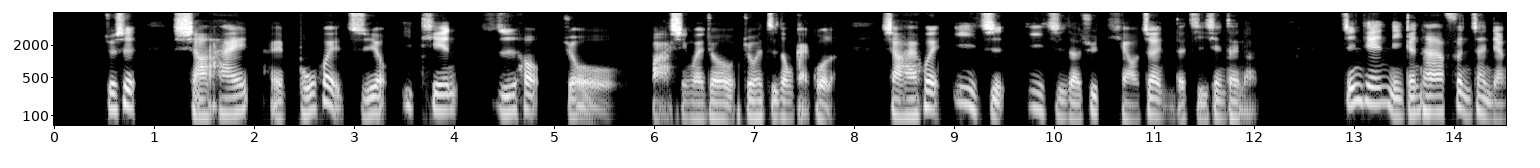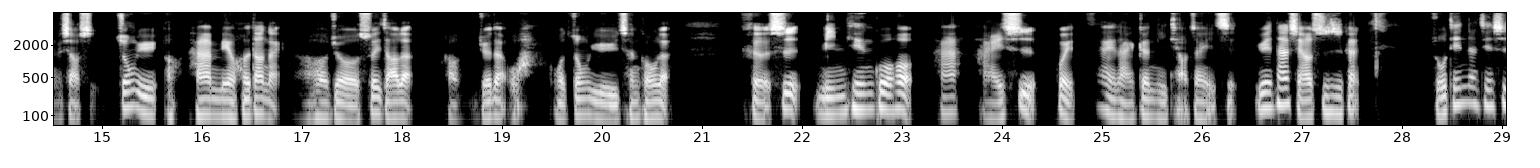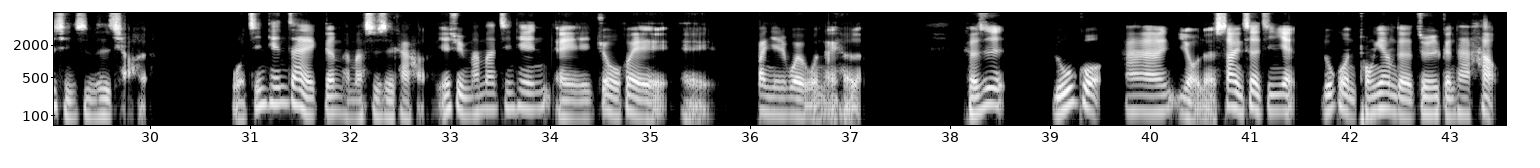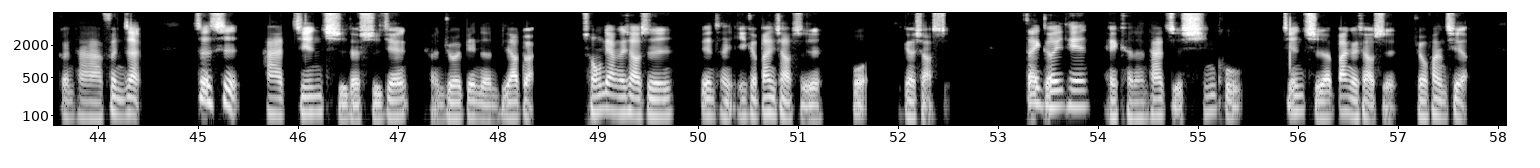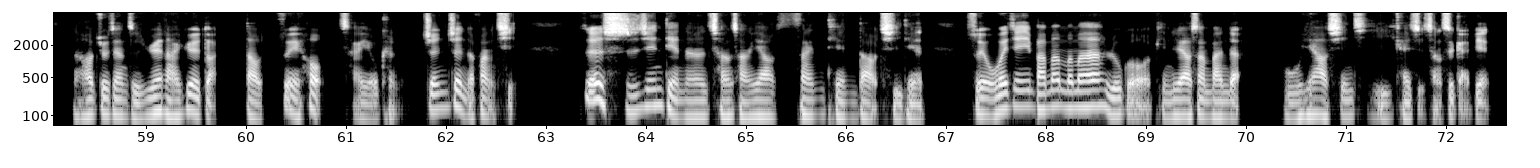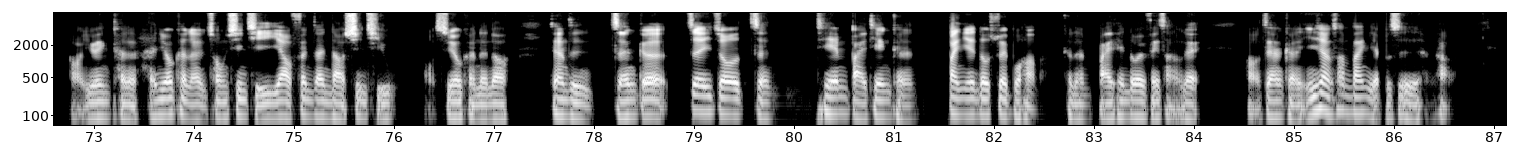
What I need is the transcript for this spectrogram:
就是小孩诶不会只有一天之后就把行为就就会自动改过了，小孩会一直一直的去挑战你的极限在哪里。今天你跟他奋战两个小时，终于哦他没有喝到奶，然后就睡着了，好，你觉得哇我终于成功了，可是明天过后他还是再来跟你挑战一次，因为他想要试试看，昨天那件事情是不是巧合。我今天再跟妈妈试试看好了，也许妈妈今天诶、就会诶、半夜喂我奶喝了。可是如果他有了上一次的经验，如果你同样的就是跟他耗，跟他奋战，这次他坚持的时间可能就会变得比较短，从两个小时变成一个半小时或一个小时。再隔一天，哎，可能他只辛苦坚持了半个小时就放弃了，然后就这样子越来越短，到最后才有可能真正的放弃。这个时间点呢，常常要三天到七天，所以我会建议爸爸妈妈，如果平日要上班的，不要星期一开始尝试改变哦，因为可能很有可能从星期一要奋战到星期五哦，是有可能的哦。这样子整个这一周整天白天可能半夜都睡不好嘛。可能白天都会非常累，好，这样可能影响上班也不是很好，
